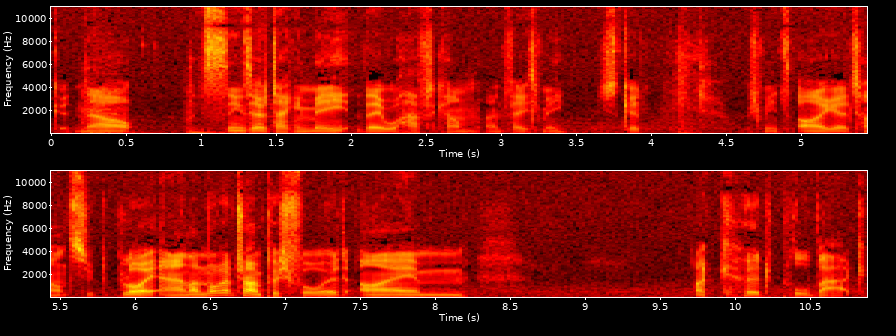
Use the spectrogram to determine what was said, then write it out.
Good. Now, since they're attacking me, they will have to come and face me, which is good. Which means I get a chance to deploy. And I'm not going to try and push forward. I'm... I could pull back.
